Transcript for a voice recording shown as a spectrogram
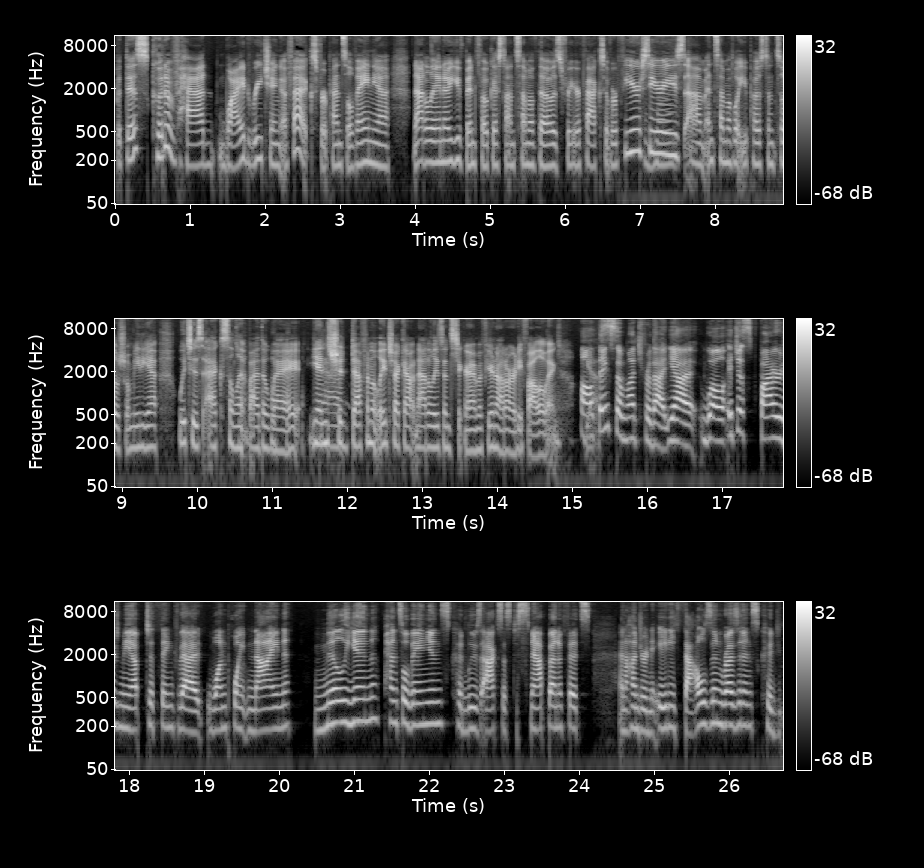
but this could have had wide reaching effects for Pennsylvania. Natalie, I know you've been focused on some of those for your Facts Over Fear series um, and some of what you post on social media, which is excellent, by the way. Yeah. should definitely check out Natalie's Instagram if you're not already following. Oh, Yes. thanks so much for that. Yeah. Well, it just fires me up to think that 1.9 million Pennsylvanians could lose access to SNAP benefits and 180,000 residents could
